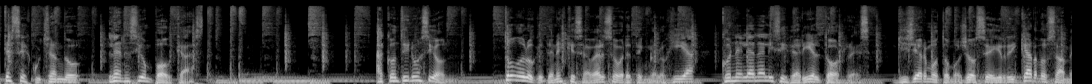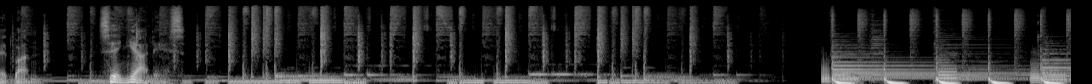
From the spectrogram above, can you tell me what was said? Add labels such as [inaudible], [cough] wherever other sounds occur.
Estás escuchando La Nación Podcast. A continuación, todo lo que tenés que saber sobre tecnología con el análisis de Ariel Torres, Guillermo Tomoyose y Ricardo Sametban. Señales.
